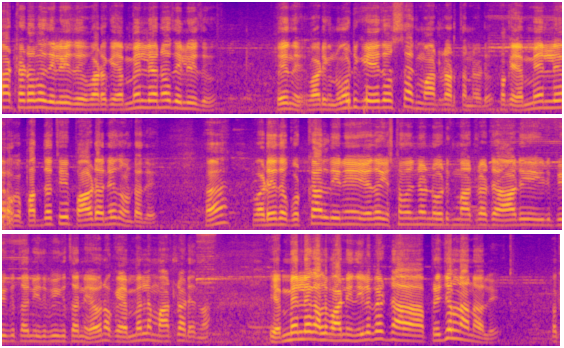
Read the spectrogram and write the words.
మాట్లాడాలో తెలియదు. వాడికి ఎమ్మెల్యేనో తెలియదు. ఏంది? వాడికి నోటికి ఏది వస్తే అది మాట్లాడుతున్నాడు. ఒక ఎమ్మెల్యే ఒక పద్ధతి పాడు అనేది ఉంటుంది? వాడు ఏదో గుట్కాలు తిని ఏదో ఇష్టం వచ్చినట్టు నోటికి మాట్లాడి ఆడి ఇది పీకుతాను ఇది పీకుతాను ఏమైనా ఒక ఎమ్మెల్యే మాట్లాడేనా? ఎమ్మెల్యే కాదు వాడిని నిలబెట్టిన ప్రజలు నానాలి ఒక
